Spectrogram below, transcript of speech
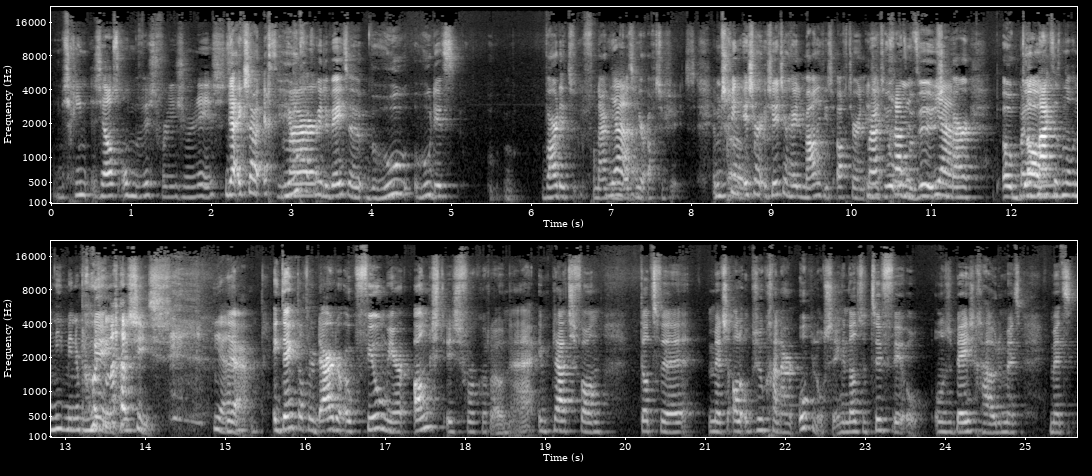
misschien zelfs onbewust voor die journalist. Ja, ik zou echt heel Maar- graag willen weten hoe, hoe dit, waar dit vandaan komt, Ja. wat hierachter zit. En misschien is er, zit er helemaal niet iets achter en is het heel het- onbewust, ja. maar ook maar dan... dat maakt het nog niet minder Nee, problematisch. precies. Ja. Ja. Ik denk dat er daardoor ook veel meer angst is voor corona. In plaats van dat we met z'n allen op zoek gaan naar een oplossing. En dat we te veel ons bezighouden met, met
